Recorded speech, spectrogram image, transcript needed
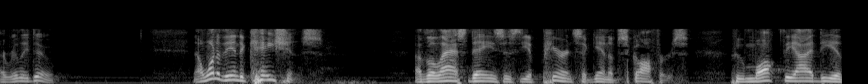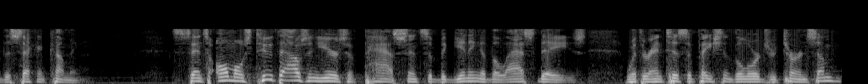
I really do. Now, one of the indications of the last days is the appearance again of scoffers who mock the idea of the second coming. Since almost 2,000 years have passed since the beginning of the last days with their anticipation of the Lord's return, some,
